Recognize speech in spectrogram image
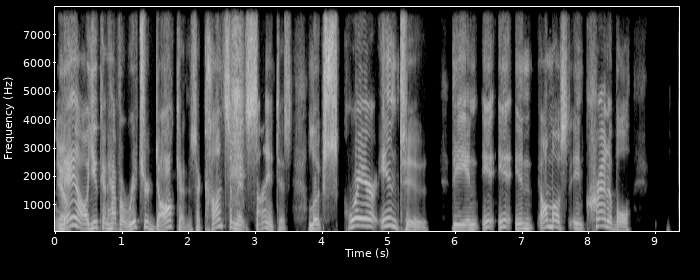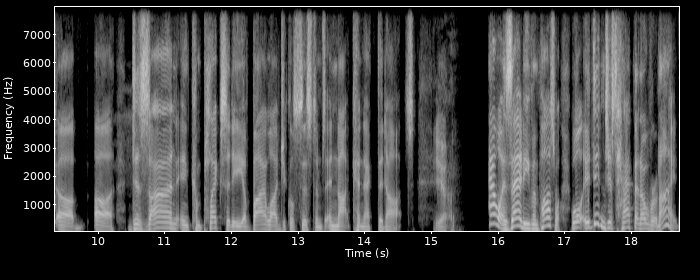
yeah. now you can have a Richard Dawkins, a consummate scientist, look square into the in, in, in almost incredible uh, uh, design and complexity of biological systems and not connect the dots. Yeah. How is that even possible? Well, it didn't just happen overnight.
